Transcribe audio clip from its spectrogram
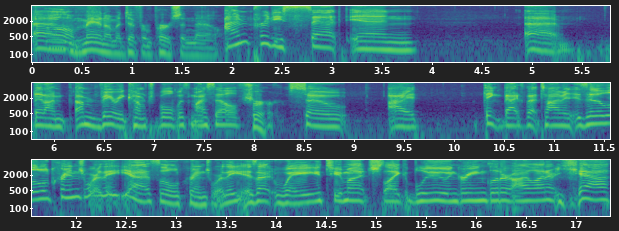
"Oh man, I'm a different person now." I'm pretty set in um that I'm I'm very comfortable with myself. Sure. So I think back to that time. Is it a little cringeworthy? Yeah, it's a little cringeworthy. Is that way too much like blue and green glitter eyeliner? Yeah,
